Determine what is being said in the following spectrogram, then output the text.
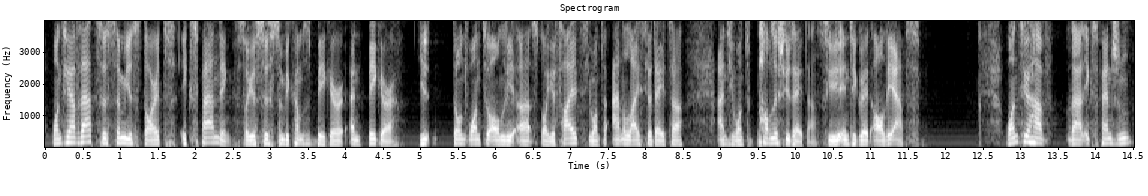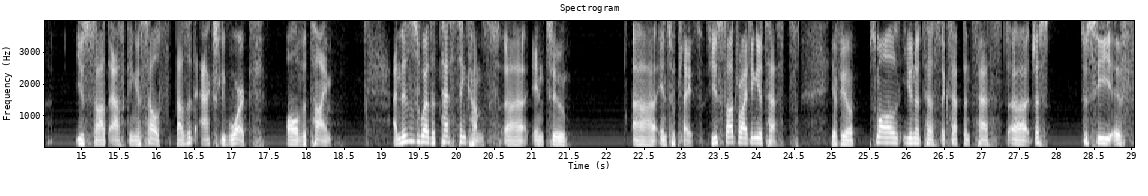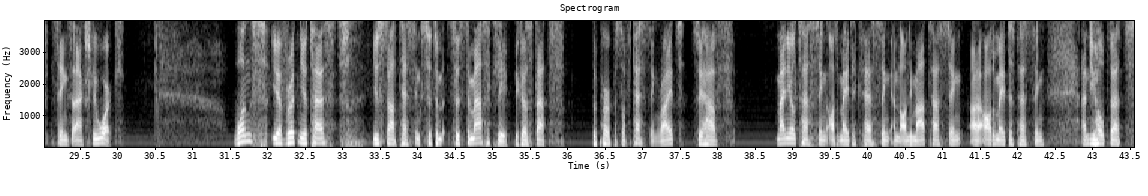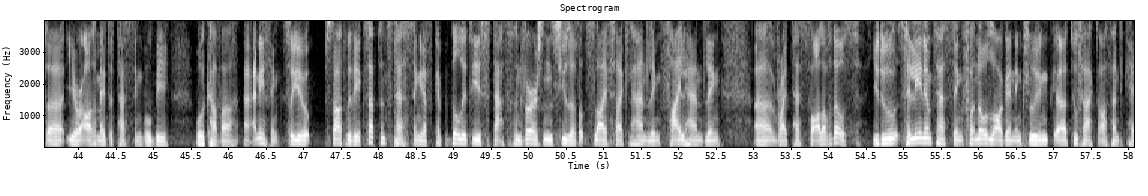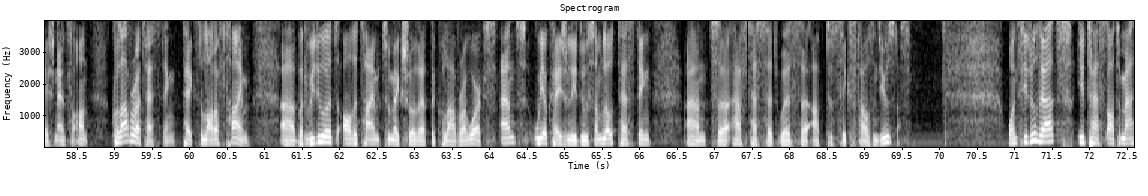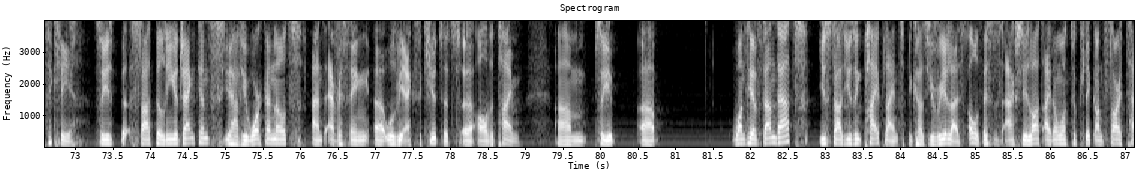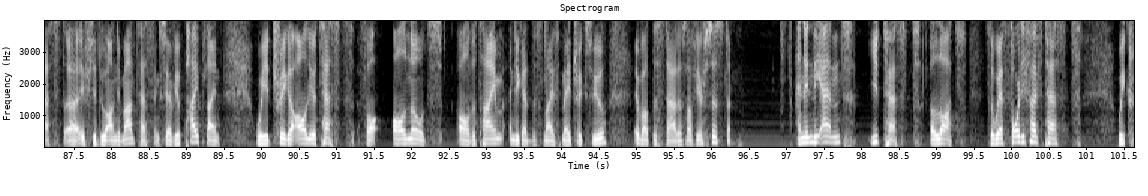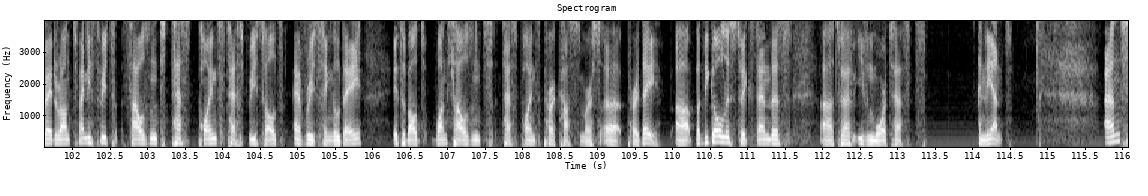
Once you have that system, you start expanding. So your system becomes bigger and bigger. You don't want to only uh, store your files, you want to analyze your data, and you want to publish your data. So you integrate all the apps. Once you have that expansion, you start asking yourself, does it actually work? All the time. And this is where the testing comes uh, into, uh, into place. You start writing your tests. You have your small unit test, acceptance test, uh, just to see if things actually work. Once you have written your test, you start testing systematically because that's the purpose of testing, right? So you have manual testing, automated testing, and on-demand testing, uh, automated testing, and you hope that uh, your automated testing will be will cover uh, anything. So you start with the acceptance testing. You have capabilities, status inversions, user lifecycle handling, file handling, uh, write tests for all of those. You do Selenium testing for node login, including uh, two-factor authentication, and so on. Collabora testing takes a lot of time, uh, but we do it all the time to make sure that the Collabora works. And we occasionally do some load testing and uh, have tested with uh, up to 6,000 users. Once you do that, you test automatically. So you start building your Jenkins, you have your worker nodes, and everything uh, will be executed uh, all the time. Um, so you, uh, once you have done that, you start using pipelines because you realize, oh, this is actually a lot. I don't want to click on start test uh, if you do on-demand testing. So you have your pipeline where you trigger all your tests for all nodes all the time, and you get this nice matrix view about the status of your system. And in the end, you test a lot. So we have 45 tests we create around 23,000 test points, test results every single day. It's about 1,000 test points per customers uh, per day. Uh, but the goal is to extend this uh, to have even more tests in the end. And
